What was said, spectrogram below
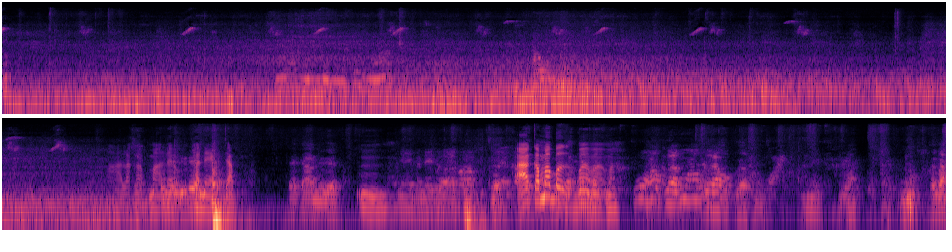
หักเอามาแล้วครับมาแล้วแผนกจับรายการอยู่ดิอืมนี่มันได้เด้ออะก็มาเบิกมามามางูเห่าเขือกงูเห่าเขือกเอาเปลือกอันนี้เห็นปะ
